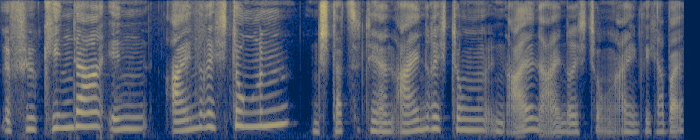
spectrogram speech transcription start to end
für Kinder in Einrichtungen, in stationären Einrichtungen, in allen Einrichtungen eigentlich, aber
